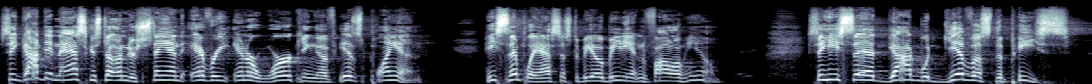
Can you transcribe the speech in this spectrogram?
See, God didn't ask us to understand every inner working of His plan. He simply asked us to be obedient and follow Him. See, He said God would give us the peace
